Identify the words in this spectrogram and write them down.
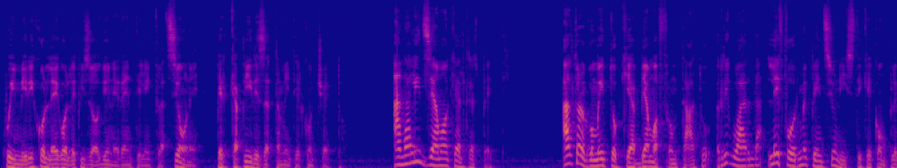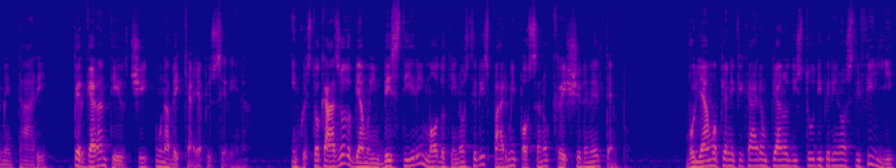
Qui mi ricollego all'episodio inerente all'inflazione per capire esattamente il concetto. Analizziamo anche altri aspetti. Altro argomento che abbiamo affrontato riguarda le forme pensionistiche complementari per garantirci una vecchiaia più serena. In questo caso dobbiamo investire in modo che i nostri risparmi possano crescere nel tempo. Vogliamo pianificare un piano di studi per i nostri figli,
